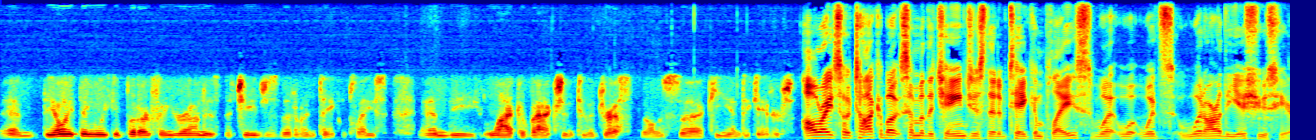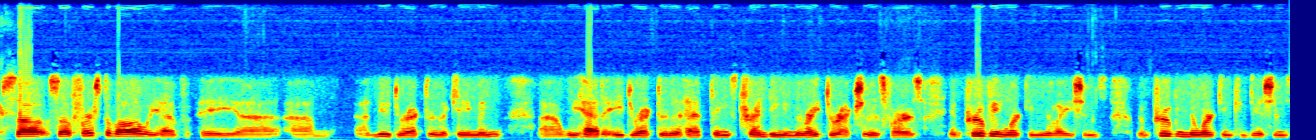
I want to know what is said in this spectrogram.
And the only thing we can put our finger on is the changes that have been taking place and the lack of action to address those uh, key indicators. All right. So, talk about some of the changes that have taken place. What, what what's what are the issues here? So, so first of all, we have a, uh, um, a new director that came in uh, we had a director that had things trending in the right direction as far as improving working relations, improving the working conditions,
